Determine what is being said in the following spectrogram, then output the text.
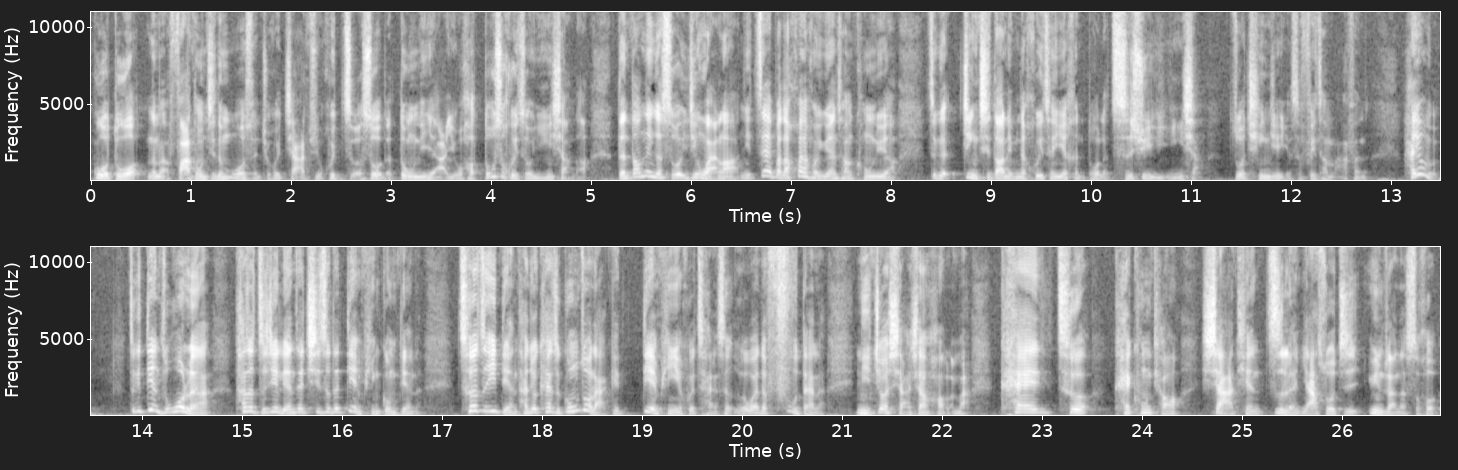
过多，那么发动机的磨损就会加剧，会折寿的，动力啊、油耗都是会受影响的。等到那个时候已经晚了，你再把它换回原厂空滤啊，这个进气道里面的灰尘也很多了，持续影响。做清洁也是非常麻烦的。还有这个电子涡轮啊，它是直接连在汽车的电瓶供电的。车子一点，它就开始工作了，给电瓶也会产生额外的负担了。你就要想想好了嘛，开车开空调，夏天制冷压缩机运转的时候，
